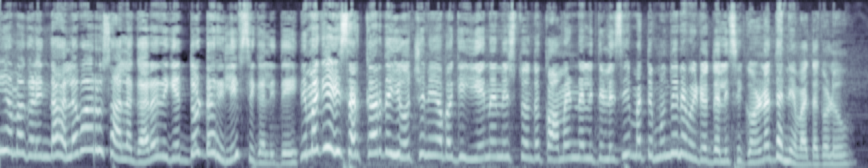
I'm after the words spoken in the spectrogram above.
ನಿಯಮಗಳಿಂದ ಹಲವಾರು ಸಾಲಗಾರರಿಗೆ ದೊಡ್ಡ ರಿಲೀಫ್ ಸಿಗಲಿದೆ. ನಿಮಗೆ ಈ ಸರ್ಕಾರದ ಯೋಜನೆಯ ಬಗ್ಗೆ ಏನನ್ನಿಸ್ತು ಅಂತ ಕಾಮೆಂಟ್ನಲ್ಲಿ ತಿಳಿಸಿ, ಮತ್ತೆ ಮುಂದಿನ ವಿಡಿಯೋದಲ್ಲಿ ಸಿಗೋಣ. ಧನ್ಯವಾದಗಳು.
